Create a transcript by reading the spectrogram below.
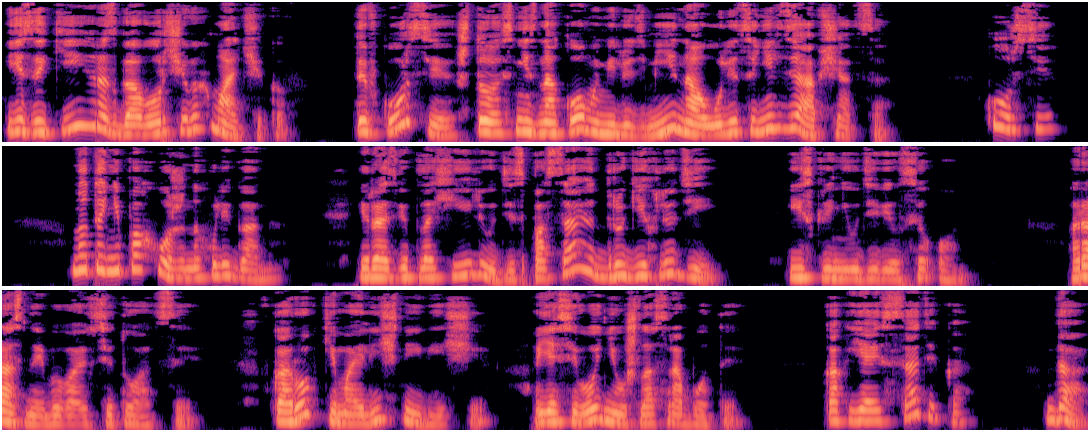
языки разговорчивых мальчиков. Ты в курсе, что с незнакомыми людьми на улице нельзя общаться? В курсе. Но ты не похожа на хулигана. И разве плохие люди спасают других людей? Искренне удивился он. Разные бывают ситуации. В коробке мои личные вещи. Я сегодня ушла с работы. Как я из садика? Да.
